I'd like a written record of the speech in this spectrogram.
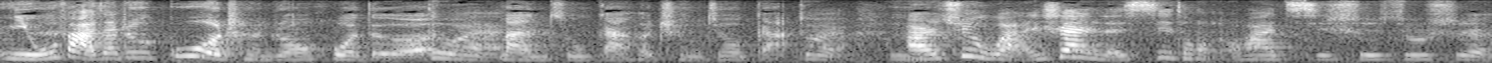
你无法在这个过程中获得对满足感和成就感。对，而去完善你的系统的话，其实就是，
